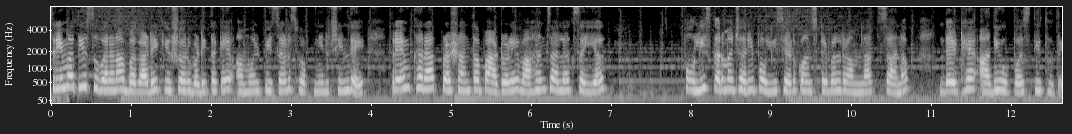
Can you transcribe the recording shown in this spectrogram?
श्रीमती सुवर्णा बगाडे किशोर बडितके अमोल पिसड स्वप्नील शिंदे प्रेम खरात प्रशांत पाटोळे वाहन चालक सय्यद पोलीस कर्मचारी police head constable Ramnath Sanap Dethe आदी उपस्थित होते.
